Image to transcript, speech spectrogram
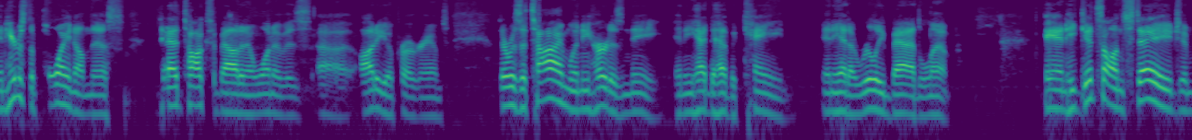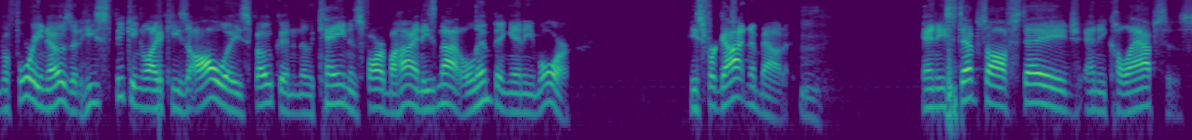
And here's the point on this Dad talks about it in one of his uh, audio programs. There was a time when he hurt his knee and he had to have a cane and he had a really bad limp. And he gets on stage, and before he knows it, he's speaking like he's always spoken, and the cane is far behind. He's not limping anymore. He's forgotten about it. Hmm. And he steps off stage and he collapses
